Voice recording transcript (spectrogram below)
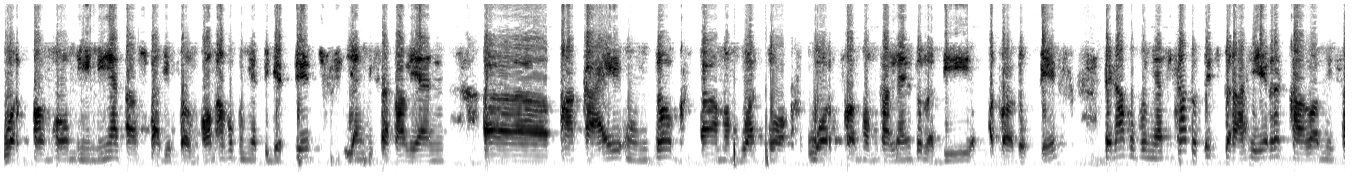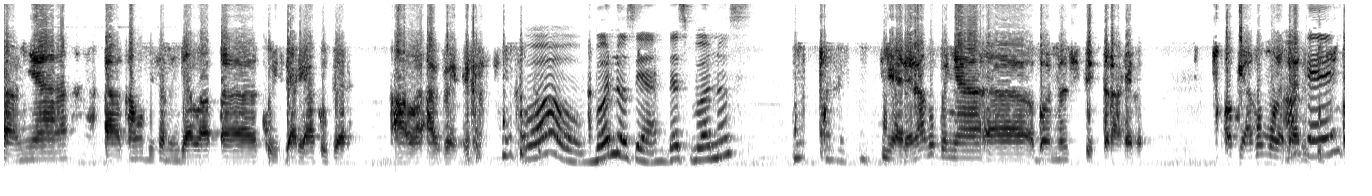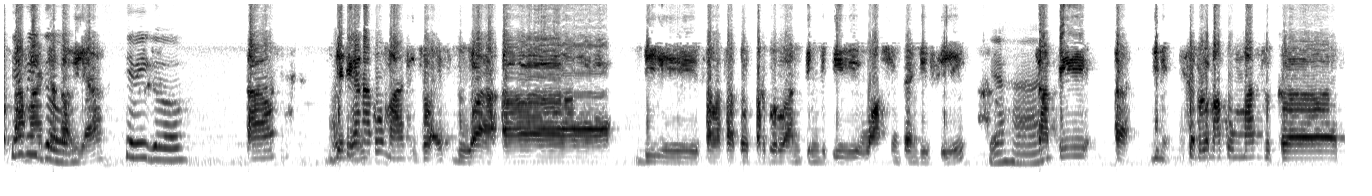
work from home ini atau study from home aku punya tiga tips yang bisa kalian uh, pakai untuk uh, membuat work work from home kalian itu lebih produktif. Dan aku punya satu tips terakhir kalau misalnya uh, kamu bisa menjawab uh, kuis dari aku Gar. Ala Azek. Wow bonus ya? That's bonus? Ya dan aku punya uh, bonus tips terakhir. Oke aku mulai dari oke tips pertama aja kali ya. Here we go Ah, Jadi kan aku mahasiswa S2 eh, di salah satu perguruan tinggi di Washington DC. kan Tapi eh, gini, sebelum aku masuk ke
